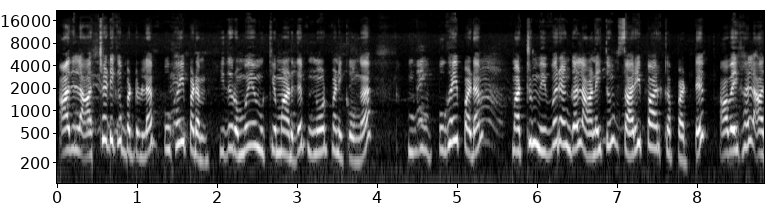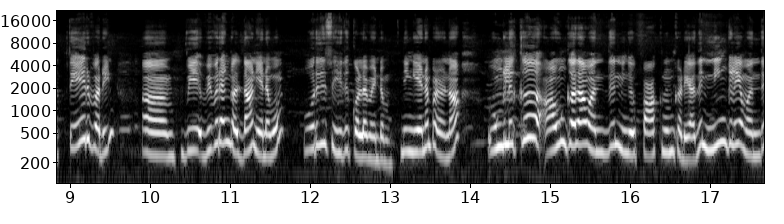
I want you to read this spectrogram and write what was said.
அதில் அச்சடிக்கப்பட்டுள்ள புகைப்படம் இது ரொம்பவே முக்கியமானது நோட் பண்ணிக்கோங்க. பு- புகைப்படம் மற்றும் விவரங்கள் அனைத்தும் சரிபார்க்கப்பட்டு அவைகள் அத்தேர்வரின் வி- விவரங்கள் தான் எனவும் உறுதி செய்து கொள்ள வேண்டும். நீங்கள் என்ன பண்ணணும்னா உங்களுக்கு அவங்க தான் வந்து நீங்கள் பார்க்கணும்னு கிடையாது. நீங்களே வந்து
